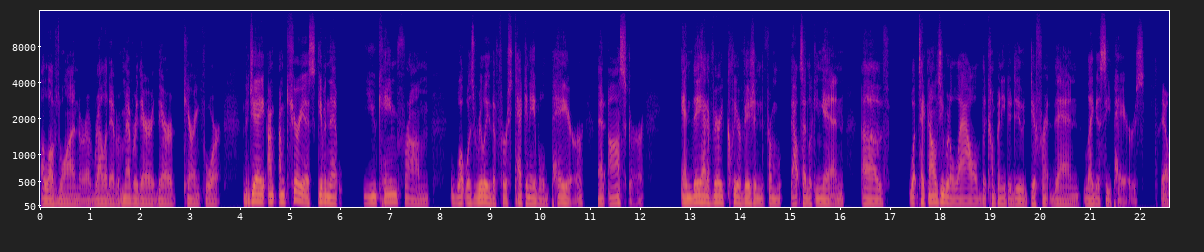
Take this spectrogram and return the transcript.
a loved one or a relative or whomever they're they're caring for. Jay, I'm I'm curious, given that you came from what was really the first tech-enabled payer at Oscar, and they had a very clear vision from outside looking in of what technology would allow the company to do different than legacy payers. Yeah.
